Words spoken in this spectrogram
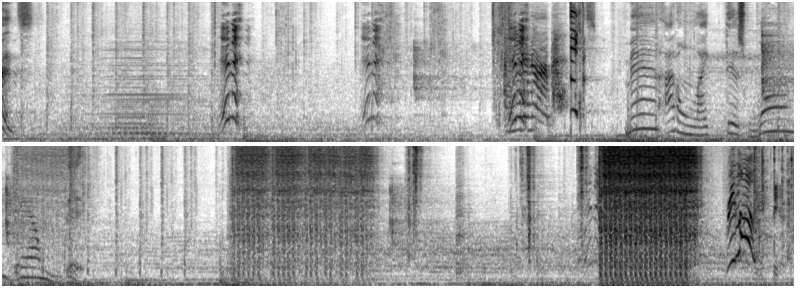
Weapons! Man, I don't like this one damn bit. Reload!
